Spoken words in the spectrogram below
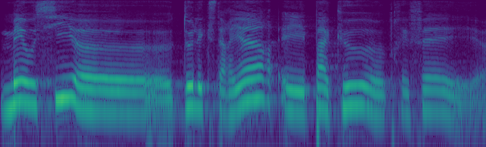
mais aussi de l'extérieur et pas que euh, préfet et, euh,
